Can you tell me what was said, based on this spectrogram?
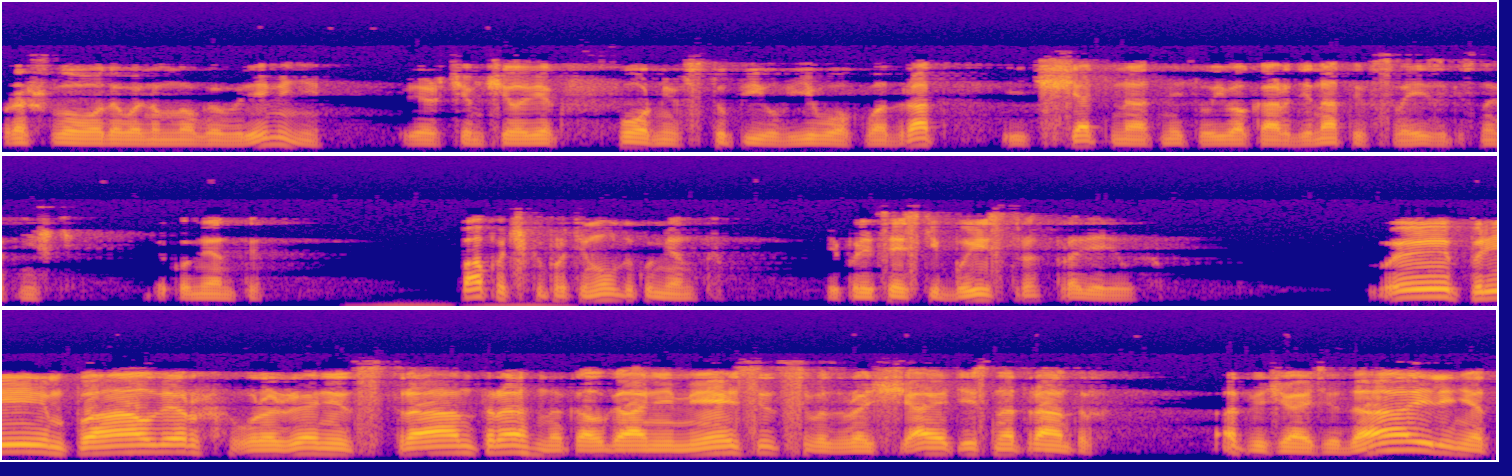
Прошло довольно много времени, прежде чем человек в форме вступил в его квадрат и тщательно отметил его координаты в своей записной книжке. Документы. Папочка протянул документы, и полицейский быстро проверил их. «Вы, Прим Палвер, уроженец Трантра, на Колгане месяц, возвращаетесь на Трантр. Отвечайте, да или нет?»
